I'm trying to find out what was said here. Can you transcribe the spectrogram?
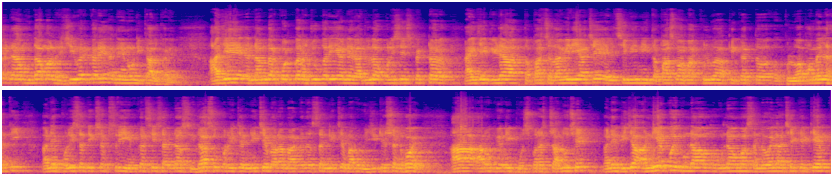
અને આ મુદ્દામાં રિસીવર કરે અને એનો નિકાલ કરે. આજે નામદાર કોર્ટમાં રજૂ કરી અને Rajula police inspector IJ Gida તપાસ ચલાવી રહ્યા છે. એલસીબીની તપાસમાં આ ખુલ્લા હકીકત ખુલવા પામેલ હતી અને પોલીસ અધિક્ષક શ્રી હિમકરસિંહ સાહેબના સીધા સુપરવિઝન નીચે મારા માર્ગદર્શન નીચે મારું વિઝિટેશન હોય, આ આરોપીઓની પૂછપરછ ચાલુ છે. અને બીજા અન્ય કોઈ ગુના ગુનાઓમાં સંડોવાયેલા છે કે કેમ?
